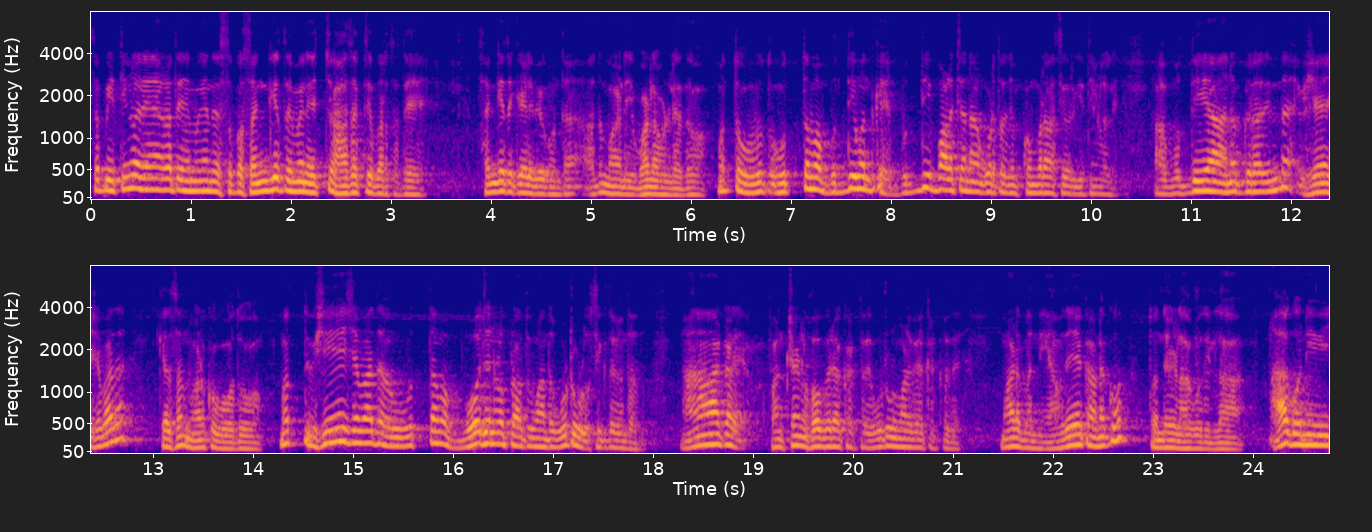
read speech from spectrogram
ಸ್ವಲ್ಪ ಈ ತಿಂಗಳಲ್ಲಿ ಏನಾಗುತ್ತೆ ನಿಮಗೆ ಅಂದರೆ ಸ್ವಲ್ಪ ಸಂಗೀತದ ಮೇಲೆ ಹೆಚ್ಚು ಆಸಕ್ತಿ ಬರ್ತದೆ. ಸಂಗೀತ ಕೇಳಬೇಕು ಅಂತ ಅದು ಮಾಡಿ ಭಾಳ ಒಳ್ಳೆಯದು ಮತ್ತು ಉತ್- ಉತ್ತಮ ಬುದ್ಧಿವಂತಿಕೆ, ಬುದ್ಧಿ ಭಾಳ ಚೆನ್ನಾಗಿ ಕೊಡ್ತದೆ ನಿಮ್ಮ ಕುಂಭರಾಶಿಯವ್ರಿಗೆ ಈ ತಿಂಗಳಲ್ಲಿ. ಆ ಬುದ್ಧಿಯ ಅನುಗ್ರಹದಿಂದ ವಿಶೇಷವಾದ ಕೆಲಸ ಮಾಡ್ಕೋಬೋದು. ಮತ್ತು ವಿಶೇಷವಾದ ಉತ್ತಮ ಭೋಜನಗಳು ಪ್ರಾಪ್ತವಾದ ಊಟಗಳು ಸಿಗ್ತಕ್ಕಂಥದ್ದು. ನಾನಾ ಕಡೆ ಫಂಕ್ಷನ್ಗೆ ಹೋಗಬೇಕಾಗ್ತದೆ, ಊಟಗಳು ಮಾಡಬೇಕಾಗ್ತದೆ. ಮಾಡಿ ಬನ್ನಿ ಯಾವುದೇ ಕಾರಣಕ್ಕೂ ತೊಂದರೆಗಳಾಗೋದಿಲ್ಲ ಹಾಗೂ ನೀವು ಈ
